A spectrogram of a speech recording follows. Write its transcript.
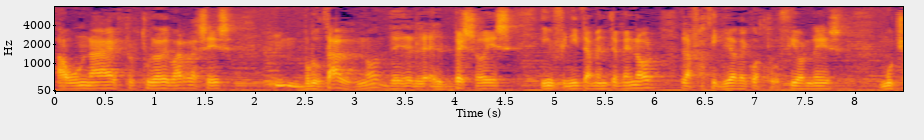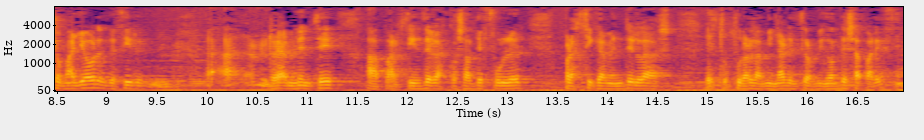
a una estructura de barras es brutal, ¿no? el peso es infinitamente menor, la facilidad de construcción es mucho mayor, es decir, realmente a partir de las cosas de Fuller prácticamente las estructuras laminares de hormigón desaparecen.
